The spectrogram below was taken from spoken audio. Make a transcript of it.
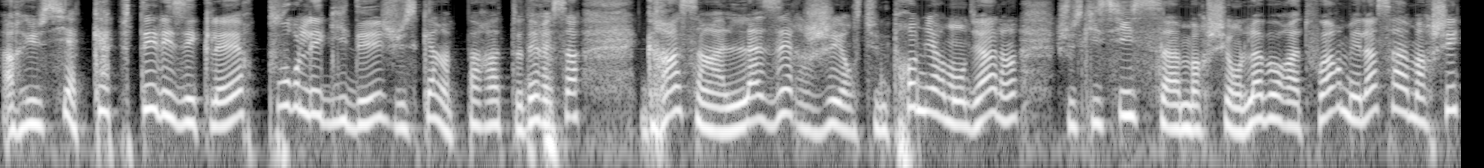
a réussi à capter les éclairs pour les guider jusqu'à un paratonnerre. Et ça, grâce à un laser géant. C'est une première mondiale. hein. Jusqu'ici, ça a marché en laboratoire, mais là, ça a marché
